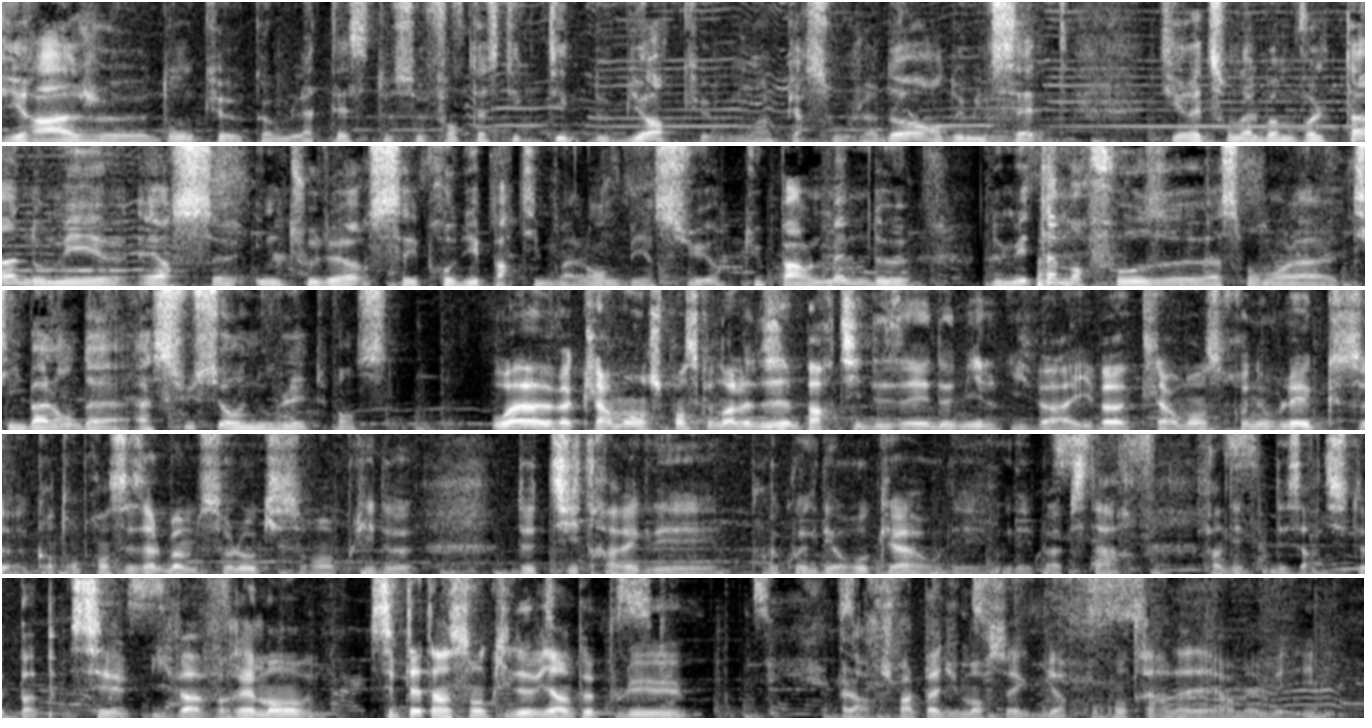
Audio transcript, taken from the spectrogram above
Euh, donc euh, comme l'atteste ce fantastique titre de Björk, euh, moi perso j'adore, en 2007, tiré de son album Volta, nommé Earth Intruders et produit par Timbaland bien sûr. Tu parles même de, métamorphose à ce moment-là. Timbaland a, a su se renouveler, tu penses? Ouais, ouais, bah, clairement, je pense que dans la deuxième partie des années 2000, il va, il va clairement se renouveler. Quand on prend ses albums solo qui sont remplis de, de titres avec des, pour le coup, avec des rockers ou des, ou des pop stars, enfin des, des artistes pop, c'est, il va vraiment. C'est peut-être un son qui devient un peu plus. Alors, je parle pas du morceau avec Björk, au contraire, là d'ailleurs, mais,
